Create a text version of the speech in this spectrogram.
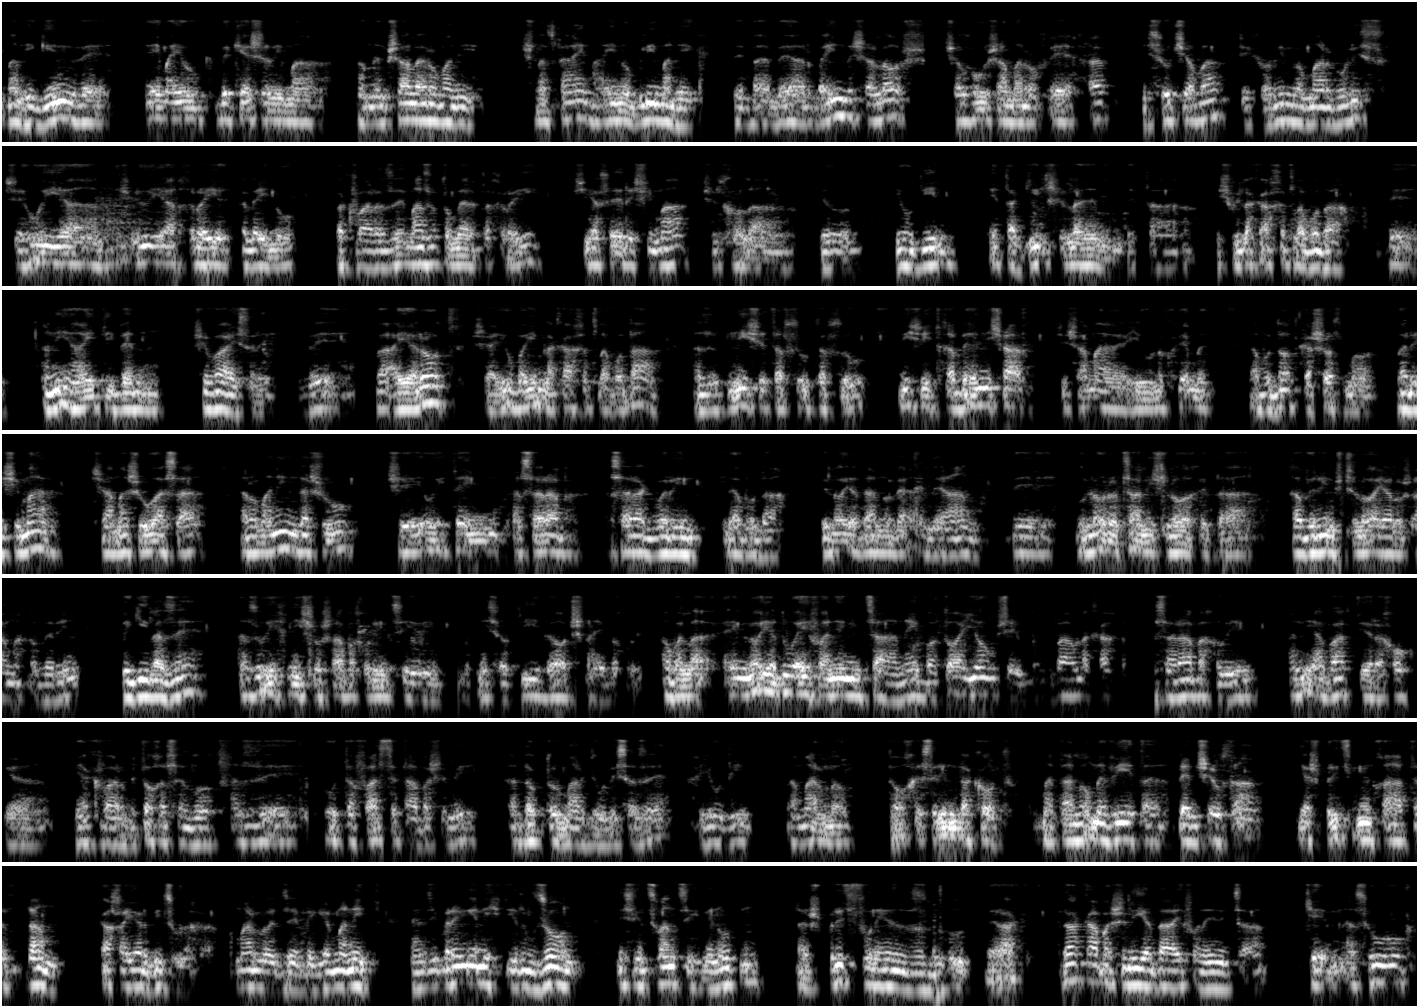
מנהיגים, והם היו בקשר עם הממשל הרומני. שנתיים היינו בלי מנהיג, וב-43 שלחו שם רופא אחד מסוצ'בה, שקוראים לו מרגוליס, שהוא שהוא יהיה אחראי עלינו בכפר הזה. מה זאת אומרת אחראי? שיעשה רשימה של כל היהודים, את הגיל שלהם, את ה... בשביל לקחת לעבודה. ואני הייתי בן 17, ובעיירות שהיו באים לקחת לעבודה, אז את מי שתפסו, תפסו. מי שהתחבא נשאר, ששם היו לוקחים עבודות קשות מאוד. ברשימה, שמה שהוא עשה, הרומנים דרשו שהוא ייתן עשרה, עשרה גברים לעבודה, ולא ידענו לאן. והוא לא רצה לשלוח את החברים שלו, היה לו שם חברים בגיל הזה, אז הוא הכניס שלושה בחורים צעירים, הכניס אותי ועוד שני בחורים. אבל הם לא ידעו איפה אני נמצא. אני באותו היום שבאו לקחת עשרה בחורים, אני עברתי רחוק מה, מהכפר, בתוך השדות. אז uh, הוא תפס את אבא שלי, הדוקטור מרגוליס הזה, היהודי, ואמר לו, תוך עשרים דקות, אם אתה לא מביא את הבן שלך, ישפריץ ממך הדם, ככה ירביצו לך. אמר לו את זה בגרמנית. Wenn Sie bringen nicht Ihren Sohn bis in 20 Minuten, dann. ורק אבא שלי ידע איפה אני נמצא. כן, אז הוא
